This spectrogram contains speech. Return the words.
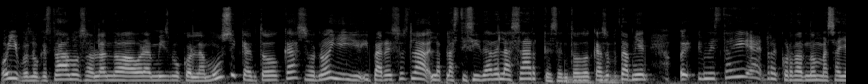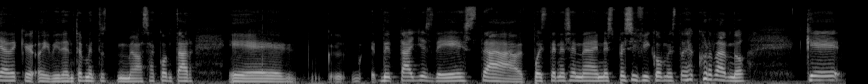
Oye, pues lo que estábamos hablando ahora mismo con la música, en todo caso, ¿no? Y, y para eso es la, la plasticidad de las artes, en todo caso. También, eh, me estoy recordando, más allá de que evidentemente me vas a contar eh, detalles de esta puesta en escena en específico, me estoy acordando que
